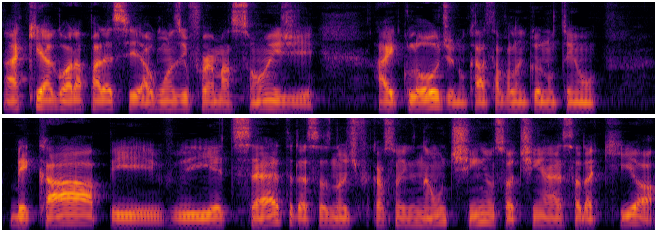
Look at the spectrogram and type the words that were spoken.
Aqui agora aparece algumas informações de iCloud, no caso tá falando que eu não tenho backup e, e, etc. Essas notificações não tinham, só tinha essa daqui, ó.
